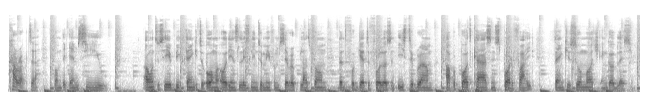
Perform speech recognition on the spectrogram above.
character from the MCU. I want to say a big thank you to all my audience listening to me from several platforms. Don't forget to follow us on Instagram, Apple Podcasts, and Spotify. Thank you so much, and God bless you.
